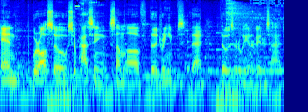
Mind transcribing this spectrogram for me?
and we're also surpassing some of the dreams that those early innovators had.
